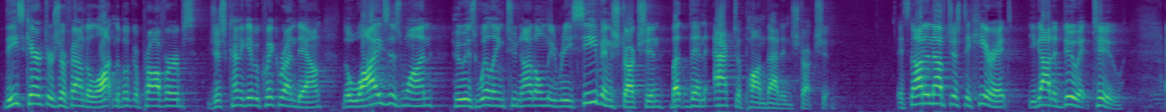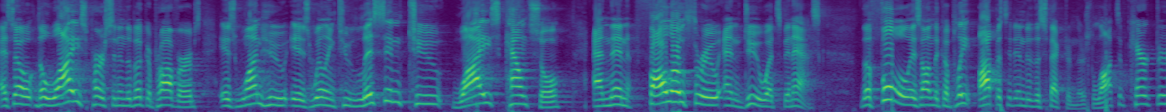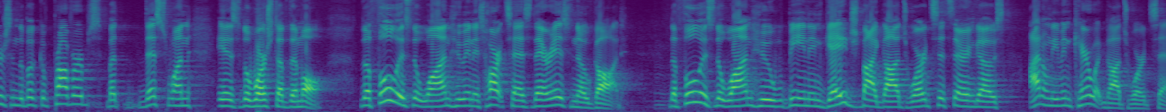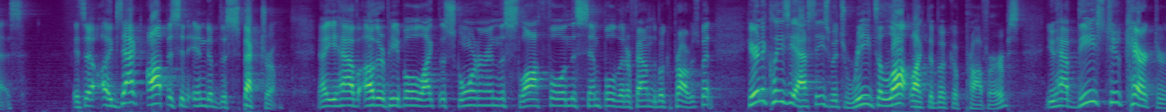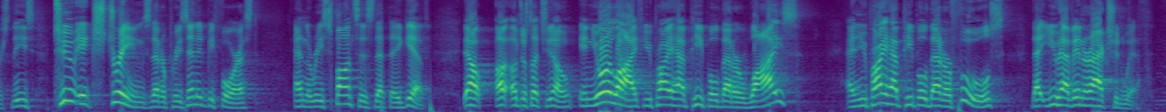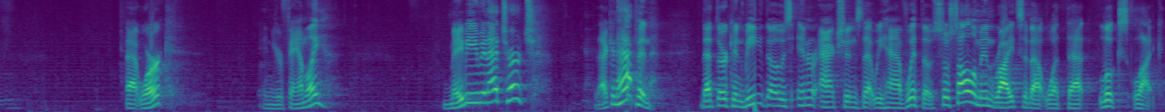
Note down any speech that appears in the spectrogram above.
These characters are found a lot in the book of Proverbs. Just kind of give a quick rundown. The wise is one who is willing to not only receive instruction, but then act upon that instruction. It's not enough just to hear it, you got to do it too. And so the wise person in the book of Proverbs is one who is willing to listen to wise counsel and then follow through and do what's been asked. The fool is on the complete opposite end of the spectrum. There's lots of characters in the book of Proverbs, but this one is the worst of them all. The fool is the one who in his heart says, There is no God. The fool is the one who, being engaged by God's word, sits there and goes, I don't even care what God's word says. It's an exact opposite end of the spectrum. Now, you have other people like the scorner and the slothful and the simple that are found in the book of Proverbs, but here in Ecclesiastes, which reads a lot like the book of Proverbs, you have these two characters, these two extremes that are presented before us, and the responses that they give. Now, I'll just let you know in your life, you probably have people that are wise, and you probably have people that are fools that you have interaction with. At work, in your family, maybe even at church. That can happen that there can be those interactions that we have with those. So Solomon writes about what that looks like.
